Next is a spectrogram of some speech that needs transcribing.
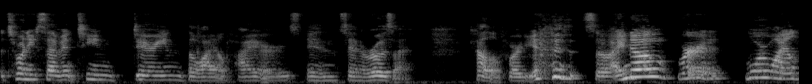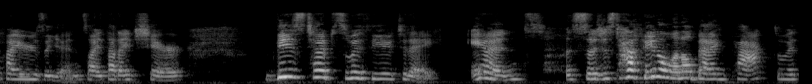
2017 during the wildfires in Santa Rosa, California. so I know we're more wildfires again, so I thought I'd share these tips with you today. And so just having a little bag packed with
